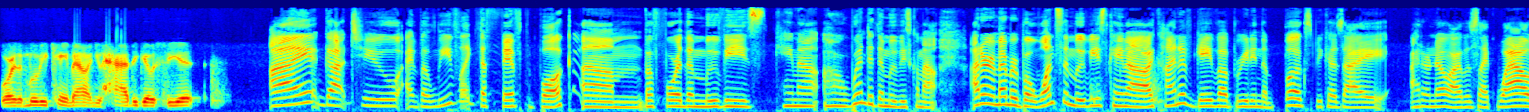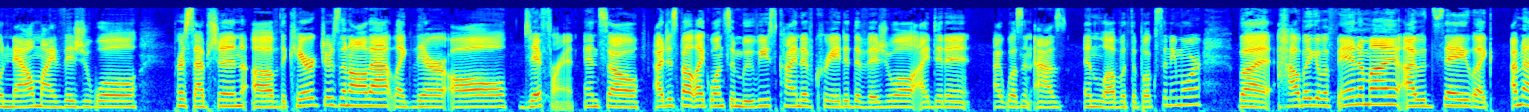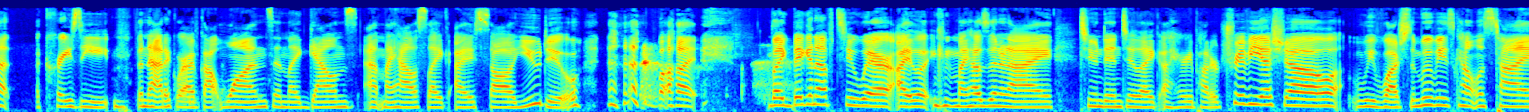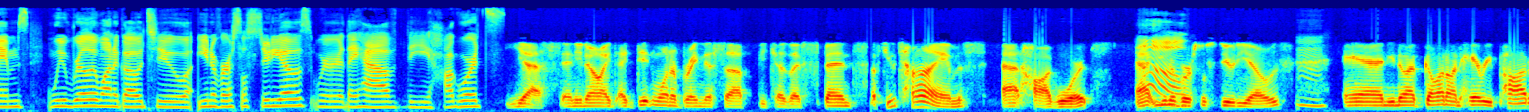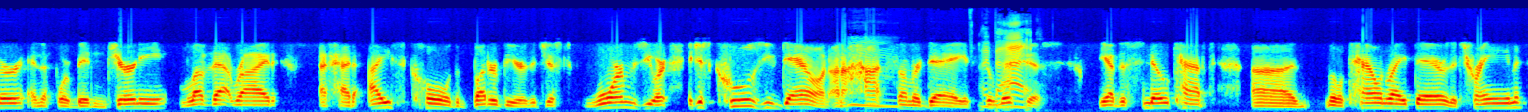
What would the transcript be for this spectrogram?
or the movie came out and you had to go see it. I got to, I believe, like the fifth book um, before the movies came out. Oh, when did the movies come out? I don't remember. But once the movies came out, I kind of gave up reading the books because I, I don't know. I was like, wow, now my visual perception of the characters and all that, like they're all different. And so I just felt like once the movies kind of created the visual, I didn't, I wasn't as in love with the books anymore. But how big of a fan am I? I would say, like, I'm not a crazy fanatic where I've got wands and like gowns at my house like I saw you do. but like big enough to where I like my husband and I tuned into like a Harry Potter trivia show. We've watched the movies countless times. We really want to go to Universal Studios where they have the Hogwarts. Yes, and you know I, I didn't want to bring this up because I've spent a few times at Hogwarts at oh. Universal Studios. Mm. And, you know, I've gone on Harry Potter and the Forbidden Journey. Love that ride. I've had ice cold butterbeer that just warms you or it just cools you down on a mm. hot summer day. It's I delicious. Bet. You have the snow capped uh, little town right there, the train,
